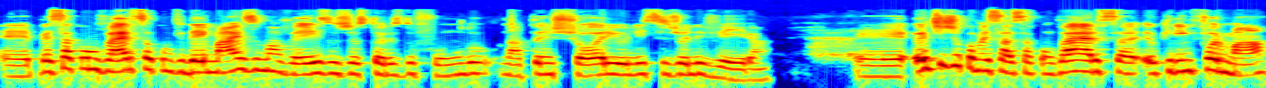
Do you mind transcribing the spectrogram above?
É, Para essa conversa, eu convidei mais uma vez os gestores do fundo, Nathan Chore e Ulisses de Oliveira. É, antes de começar essa conversa, eu queria informar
